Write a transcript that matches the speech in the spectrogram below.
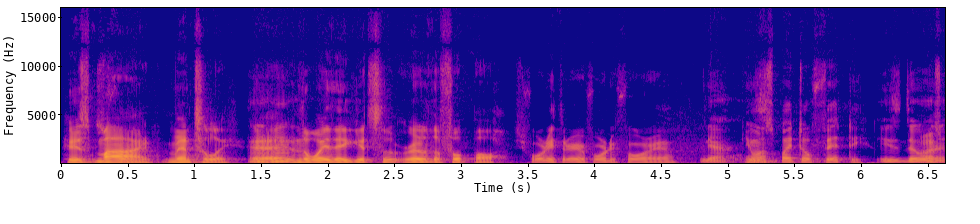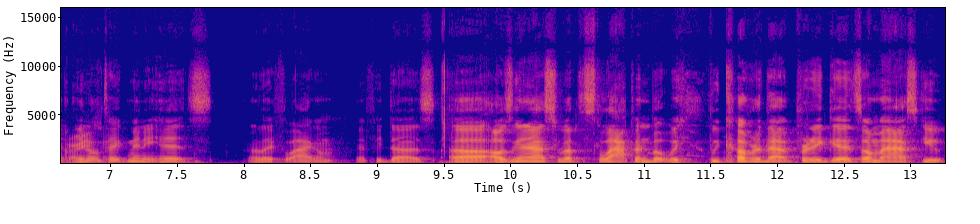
his mind, mentally, Mm-hmm. and the way that he gets rid of the football. He's 43 or 44, yeah. Yeah, He wants to play till 50. He's doing That's it. He don't take many hits, or they flag him if he does. Uh, I was gonna ask you about the slapping, but we, we covered that pretty good. So I'm gonna ask you,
